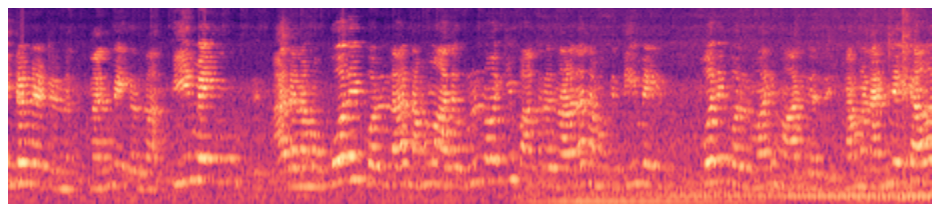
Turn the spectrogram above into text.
இன்டர்நெட் நன்மைகள் தான். தீமை அதை நம்ம போதை பொருளா நம்ம அதை உள்நோக்கி பார்க்கறதுனால தான் நமக்கு தீமை போதை பொருள் மாதிரி மாறுறது நம்ம நன்மைக்காக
